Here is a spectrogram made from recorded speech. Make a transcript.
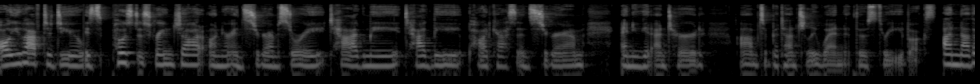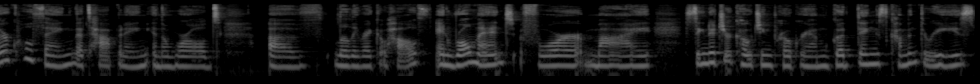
all you have to do is post a screenshot on your Instagram story, tag me, tag the podcast Instagram, and you get entered um, to potentially win those three ebooks. Another cool thing that's happening in the world of Lily Rakow Health enrollment for my signature coaching program, Good Things Come in Threes,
